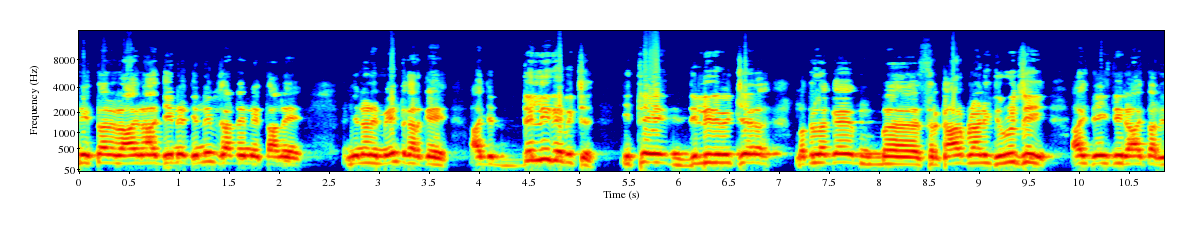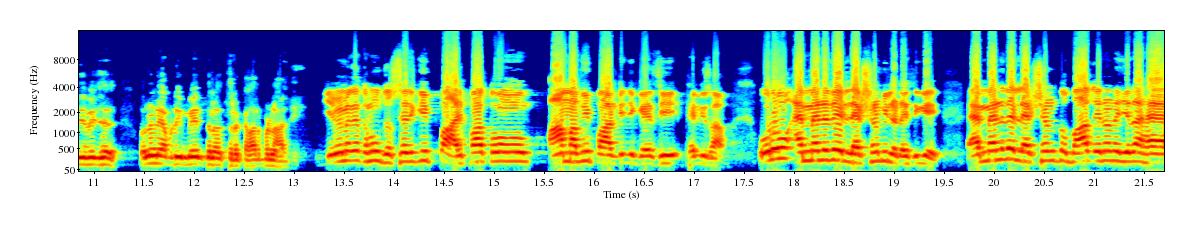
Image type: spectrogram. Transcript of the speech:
ਨੇਤਾ ਨੇ, ਰਾਜਨਾਥ ਜੀ ਨੇ, ਜਿੰਨੇ ਵੀ ਸਾਡੇ ਨੇਤਾ ਨੇ, ਜਿਨ੍ਹਾਂ ਨੇ ਮਿਹਨਤ ਕਰਕੇ ਅੱਜ ਦਿੱਲੀ ਦੇ ਵਿੱਚ, ਜਿੱਥੇ ਦਿੱਲੀ ਦੇ ਵਿੱਚ ਮਤਲਬ ਕਿ ਸਰਕਾਰ ਬਣਾਉਣੀ ਜ਼ਰੂਰੀ ਸੀ, ਅੱਜ ਦੇਸ਼ ਦੀ ਰਾਜਧਾਨੀ ਦੇ ਵਿੱਚ ਉਹਨਾਂ ਨੇ ਆਪਣੀ ਮਿਹਨਤ ਨਾਲ ਸਰਕਾਰ ਬਣਾ ਲਈ। ਜਿਵੇਂ ਮੈਂ ਕਿ ਤੁਹਾਨੂੰ ਦੱਸਿਆ ਸੀ ਕਿ ਭਾਜਪਾ ਤੋਂ ਆਮ ਆਦਮੀ ਪਾਰਟੀ 'ਚ ਗਏ ਸੀ, ਫੇਲੀ ਸਾਹਿਬ। ਉਦੋਂ ਐਮਐਲਏ ਦੇ ਇਲੈਕਸ਼ਨ ਵੀ ਲੜੇ ਸੀਗੇ। ਐਮਐਲਏ ਦੇ ਇਲੈਕਸ਼ਨ ਤੋਂ ਬਾਅਦ ਇਹਨਾਂ ਨੇ ਜਿਹੜਾ ਹੈ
